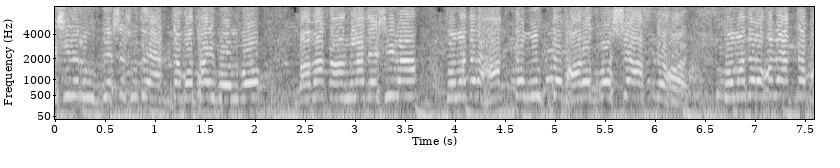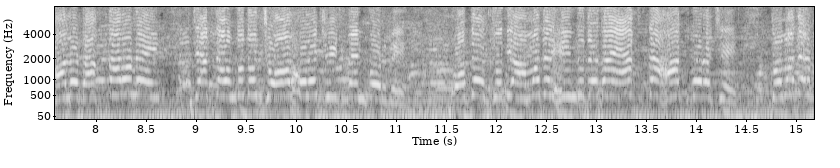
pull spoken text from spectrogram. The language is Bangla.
বাংলাদেশিদের উদ্দেশ্যে শুধু একটা কথাই বলব। বাবা বাংলাদেশিরা, তোমাদের হাঁকতে মুখতে ভারতবর্ষে আসতে হয়। তোমাদের ওখানে একটা ভালো ডাক্তারও নেই যে একটা অন্তত জ্বর হলে ট্রিটমেন্ট করবে। অত যদি আমাদের হিন্দুদের গায়ে একটা হাত পড়েছে, তোমাদের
